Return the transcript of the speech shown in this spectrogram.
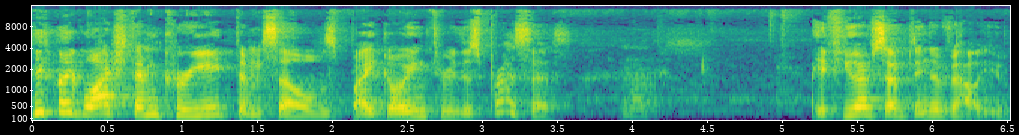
Like watch them create themselves by going through this process. If you have something of value,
